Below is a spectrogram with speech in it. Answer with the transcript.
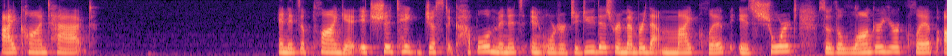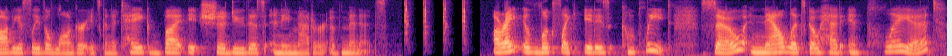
eye contact, and it's applying it. It should take just a couple of minutes in order to do this. Remember that my clip is short, so the longer your clip, obviously the longer it's going to take, but it should do this in a matter of minutes. All right, it looks like it is complete. So now let's go ahead and play it.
